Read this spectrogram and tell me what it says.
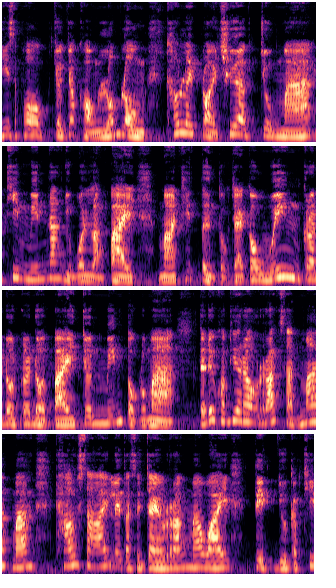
ที่สะโพกจนเจ้าของล้มลง เขาเลยปล่อยเชือกจูงม้าที่มิ้นนั่งอยู่บนหลังไป ม้าที่ตื่นตกใจก็วิ่งกระโดดกระโดดไปจนมิ้นตกลงมา แต่ด้วยความที่เรารักสัตว์มากมั้ง เท้าซ้ายเลยตัดสินใจรงม้าไว้ ติดอยู่กับที่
